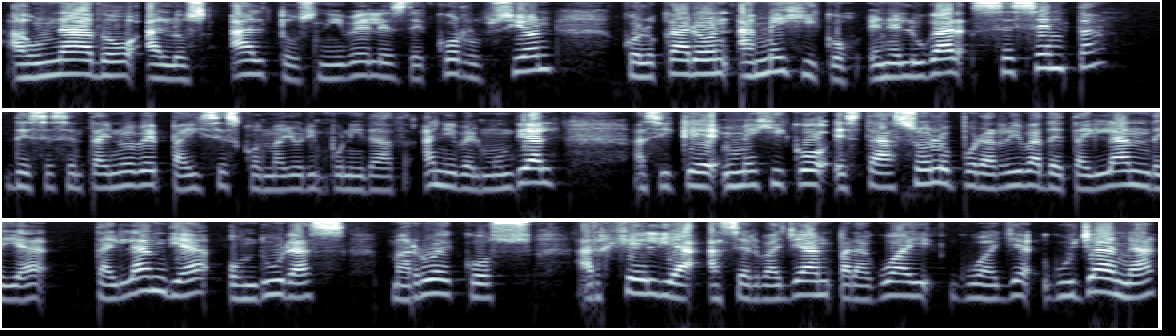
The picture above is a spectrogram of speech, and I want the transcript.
aunado a los altos niveles de corrupción, colocaron a México en el lugar 60 de 69 países con mayor impunidad a nivel mundial. Así que México está solo por arriba de Tailandia, Tailandia, Honduras, Marruecos, Argelia, Azerbaiyán, Paraguay, Guyana,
